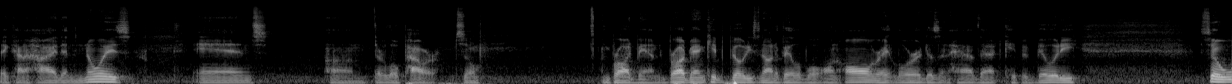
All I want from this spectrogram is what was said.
they kind of hide in the noise and um, they're low power. So broadband, broadband capability is not available on all. Right, LoRa doesn't have that capability. So,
